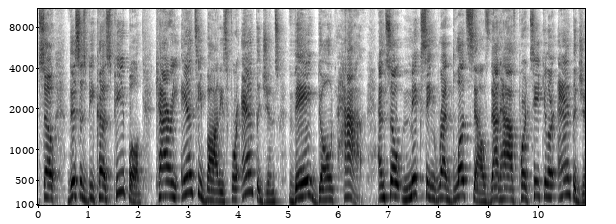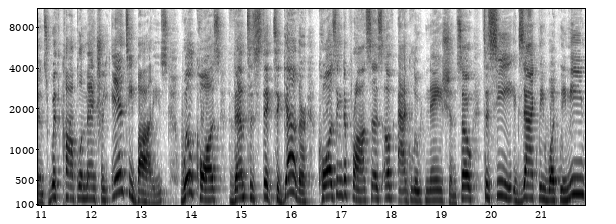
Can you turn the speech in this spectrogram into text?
So this is because people carry antibodies for antigens they don't have. And so mixing red blood cells that have particular antigens with complementary antibodies will cause them to stick together, causing the process of agglutination. So to see exactly what we mean,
